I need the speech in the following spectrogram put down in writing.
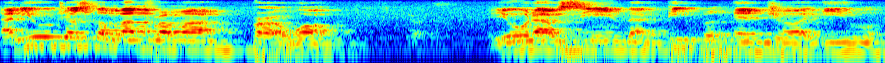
and you just come back from a prayer walk, Yes. you would have seen that people enjoy evil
